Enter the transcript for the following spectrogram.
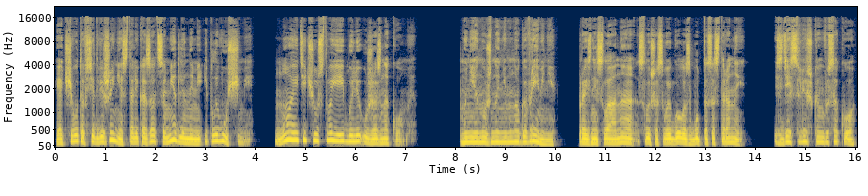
и от чего то все движения стали казаться медленными и плывущими, но эти чувства ей были уже знакомы. «Мне нужно немного времени», — произнесла она, слыша свой голос будто со стороны. «Здесь слишком высоко,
